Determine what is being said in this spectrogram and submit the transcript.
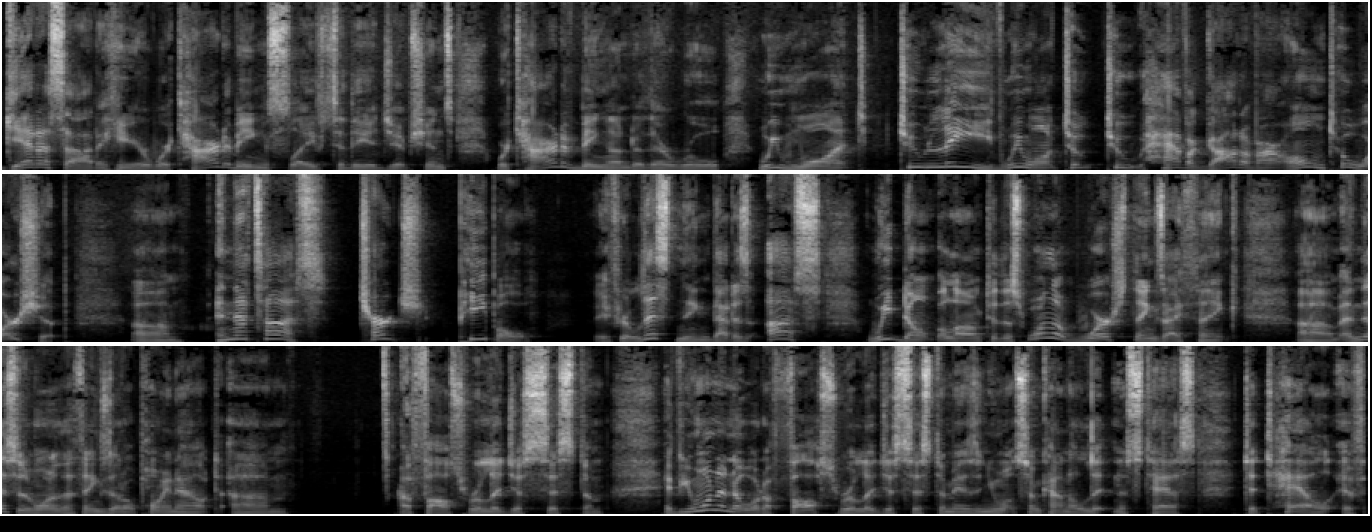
Get us out of here. We're tired of being slaves to the Egyptians. We're tired of being under their rule. We want to leave. We want to, to have a God of our own to worship. Um, and that's us, church people. If you're listening, that is us. We don't belong to this. One of the worst things I think, um, and this is one of the things that will point out. Um, a false religious system. If you want to know what a false religious system is, and you want some kind of litmus test to tell if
